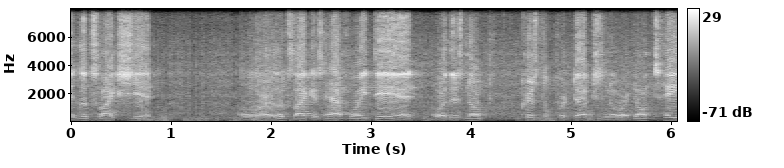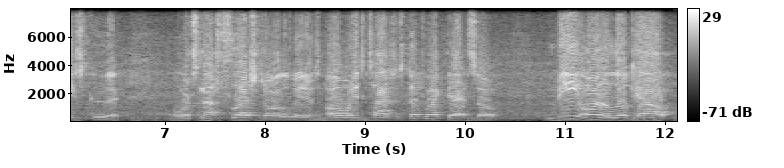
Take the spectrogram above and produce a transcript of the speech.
it looks like shit, or it looks like it's halfway dead, or there's no crystal production, or it don't taste good, or it's not flushed all the way. There's always types of stuff like that. So be on the lookout,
